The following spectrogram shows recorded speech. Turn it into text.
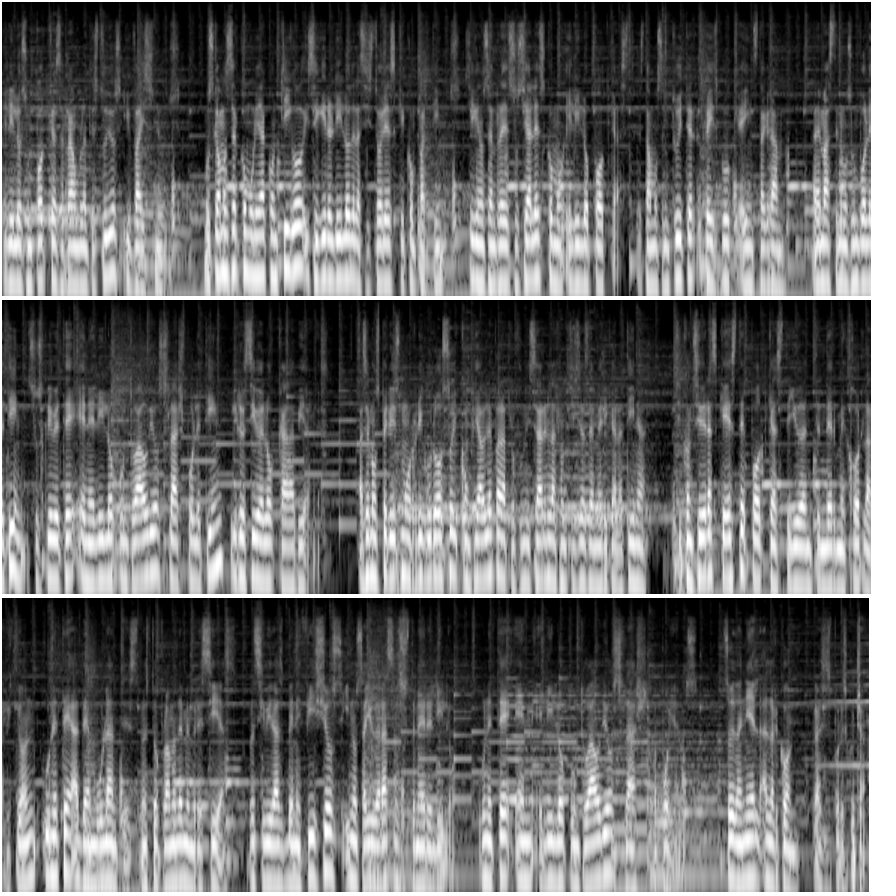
El Hilo es un podcast de Rambulante Studios y Vice News. Buscamos hacer comunidad contigo y seguir el hilo de las historias que compartimos. Síguenos en redes sociales como El Hilo Podcast. Estamos en Twitter, Facebook e Instagram. Además tenemos un boletín. Suscríbete en elhilo.audio slash boletín y recíbelo cada viernes. Hacemos periodismo riguroso y confiable para profundizar en las noticias de América Latina. Si consideras que este podcast te ayuda a entender mejor la región, únete a Deambulantes, nuestro programa de membresías. Recibirás beneficios y nos ayudarás a sostener el hilo. Únete en elhilo.audio slash apóyanos. Soy Daniel Alarcón. Gracias por escuchar.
